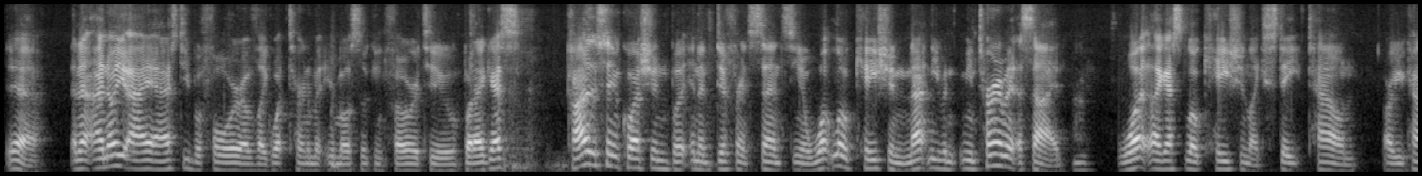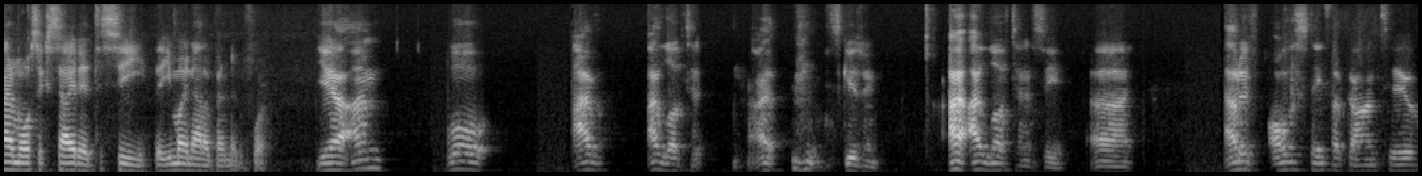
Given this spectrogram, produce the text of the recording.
Yeah, and I I know you. I asked you before of like what tournament you're most looking forward to, but I guess kind of the same question, but in a different sense. You know, what location? Not even. I mean, tournament aside, Mm. What I guess location, like state, town, are you kind of most excited to see that you might not have been there before? Yeah, I'm. Well, I've I love to. I excuse me. I I love Tennessee. Uh, out of all the states I've gone to,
